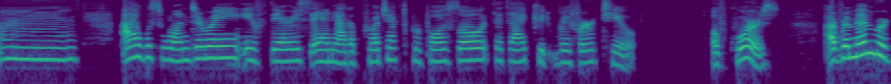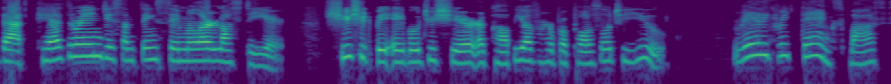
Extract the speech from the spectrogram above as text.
Hmm, I was wondering if there is any other project proposal that I could refer to. Of course. I remember that Catherine did something similar last year. She should be able to share a copy of her proposal to you. Really great thanks, boss.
